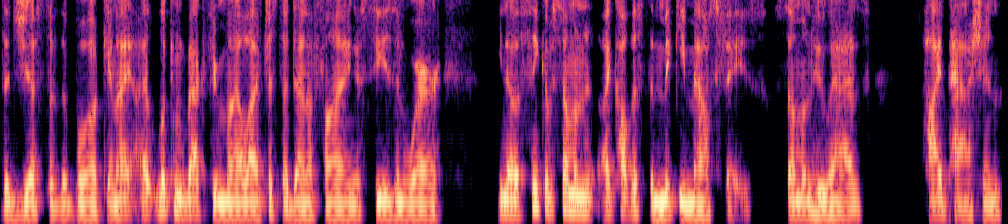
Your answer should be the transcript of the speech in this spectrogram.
the gist of the book. And I, I, looking back through my life, just identifying a season where, you know, think of someone. I call this the Mickey Mouse phase. Someone who has high passion,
